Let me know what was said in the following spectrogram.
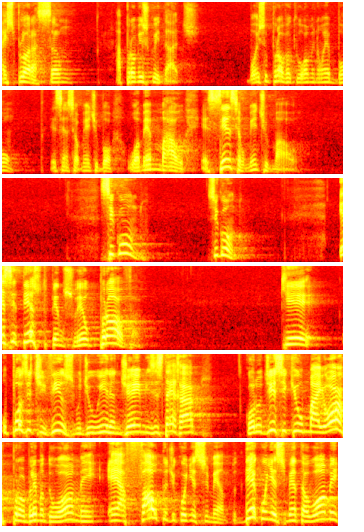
a exploração, a promiscuidade. Bom, isso prova que o homem não é bom, essencialmente bom. O homem é mau, essencialmente mau. Segundo, segundo, esse texto, penso eu, prova que o positivismo de William James está errado. Quando disse que o maior problema do homem é a falta de conhecimento. Dê conhecimento ao homem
